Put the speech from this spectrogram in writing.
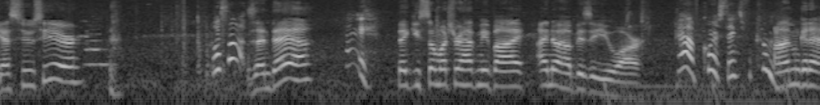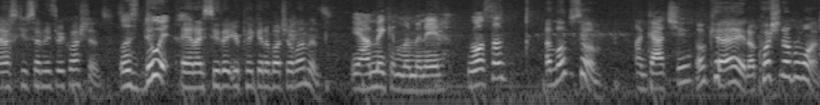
Guess who's here? What's up? Zendaya. Hey. Thank you so much for having me by. I know how busy you are. Yeah, of course. Thanks for coming. I'm gonna ask you 73 questions. Let's do it. And I see that you're picking a bunch of lemons. Yeah, I'm making lemonade. You want some? I'd love some. I got you. Okay, now question number one.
